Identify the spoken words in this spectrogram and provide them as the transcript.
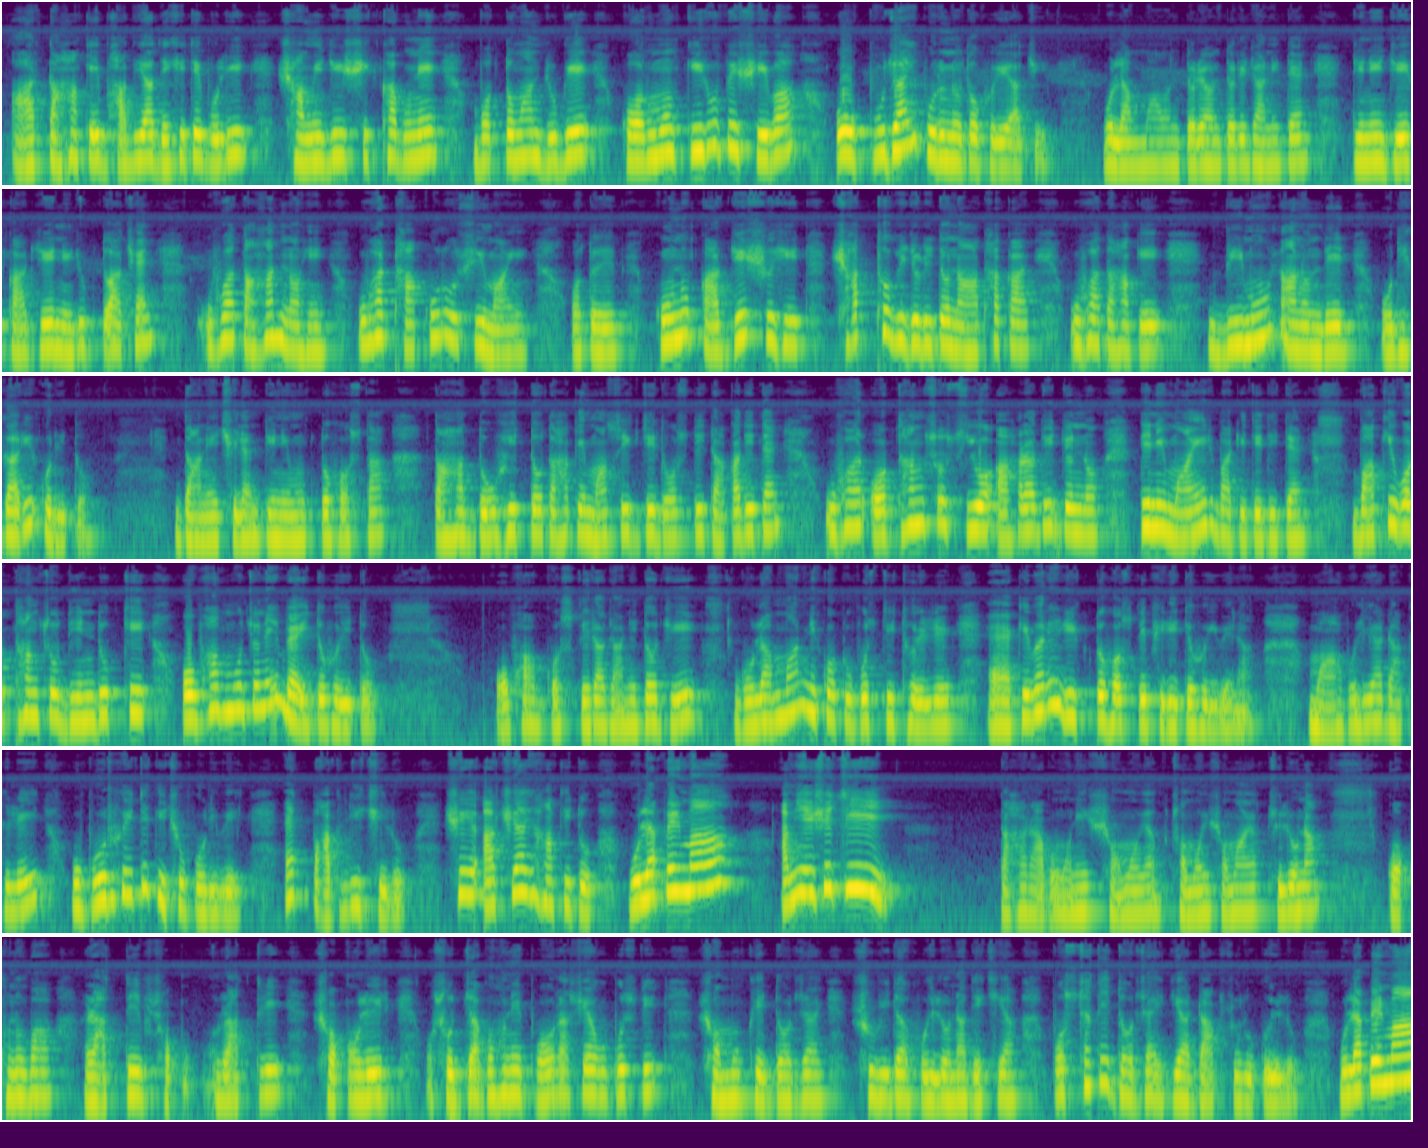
আর তাহাকে ভাবিয়া দেখিতে বলি, স্বামীজির শিক্ষাগুণে বর্তমান যুগে কর্ম কীরূপে সেবা ও পূজায় পরিণত হইয়াছে। গোলাম্মা অন্তরে অন্তরে জানিতেন, তিনি যে কার্যে নিযুক্ত আছেন, উহা তাহার নহে, উহা ঠাকুর ও শ্রীমায়ের অতএব কোনো কার্যের সহিত স্বার্থ বিজড়িত না থাকায় উহা তাহাকে বিমল আনন্দের অধিকারী করিত। দানে ছিলেন তিনি মুক্ত হস্তা তাহার দৌহিত্য তাহাকে মাসিক যে দশটি টাকা দিতেন উহার অর্ধাংশ স্বীয় আহারাদির জন্য তিনি মায়ের বাটিতে দিতেন। বাকি অর্ধাংশ দিন দুঃখীর অভাবমোচনেই ব্যয়িত হইত। অভাবগ্রস্তেরা জানিত যে, গোলাম্মার নিকট উপস্থিত হইলে একেবারে রিক্ত হস্তে ফিরিতে হইবে না। মা বলিয়া ডাকিলেই উপর হইতে কিছু পড়িবে। এক পাগলি ছিল। সে আসিয়াই হাঁকিত, গোলাপের মা, আমি এসেছি। তাহার আগমনের সময় সময় সময় ছিল না। কখনো বা রাত্রে রাত্রে সকলের শয্যা গ্রহণের পর আসিয়া উপস্থিত। সম্মুখের দরজায় সুবিধা হইল না দেখিয়া পশ্চাতের দরজায় গিয়া ডাক শুরু করিল, গোলাপের মা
